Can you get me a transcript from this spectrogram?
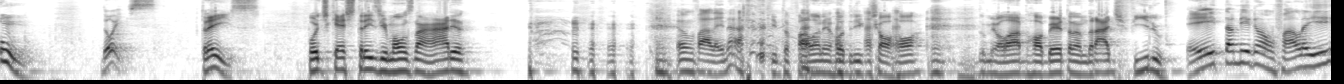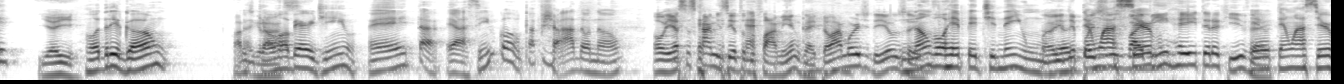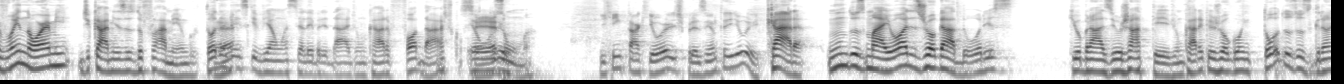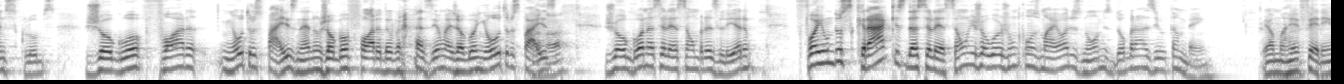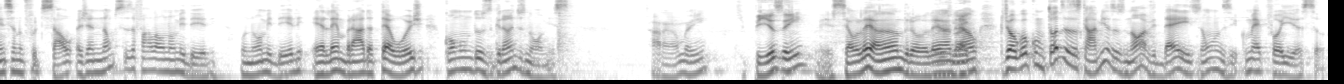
Um, Dois. três. Podcast Três Irmãos na área. Eu não falei nada. Quem tá falando é Rodrigo Chorró. Do meu lado, Roberto Andrade Filho. Eita, amigão, fala aí. E aí? Rodrigão. Para de Aqui é o graça. Robertinho. Eita, é assim ficou caprichado ou não? Oh, e essas camisetas do Flamengo, velho? Pelo amor de Deus, velho. Não vou repetir nenhuma. Eu tenho um vai acervo. vir hater aqui, Eu velho. tenho um acervo enorme de camisas do Flamengo. Toda É? vez que vier uma celebridade, um cara fodástico, eu Sério? uso uma. E quem tá aqui hoje, apresenta aí, ué. Cara, um dos maiores jogadores que o Brasil já teve. Um cara que jogou em todos os grandes clubes. Jogou fora, em outros países, né? Não jogou fora do Brasil, mas jogou em outros países. Aham. Jogou na seleção brasileira. Foi um dos craques da seleção e jogou junto com os maiores nomes do Brasil também. É uma referência no futsal. A gente não precisa falar o nome dele. O nome dele é lembrado até hoje como um dos grandes nomes. Caramba, hein? Peso, hein? Esse é o Leandro, o Leandrão. que Jogou com todas as camisas? 9, 10, 11? Como é que foi isso?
